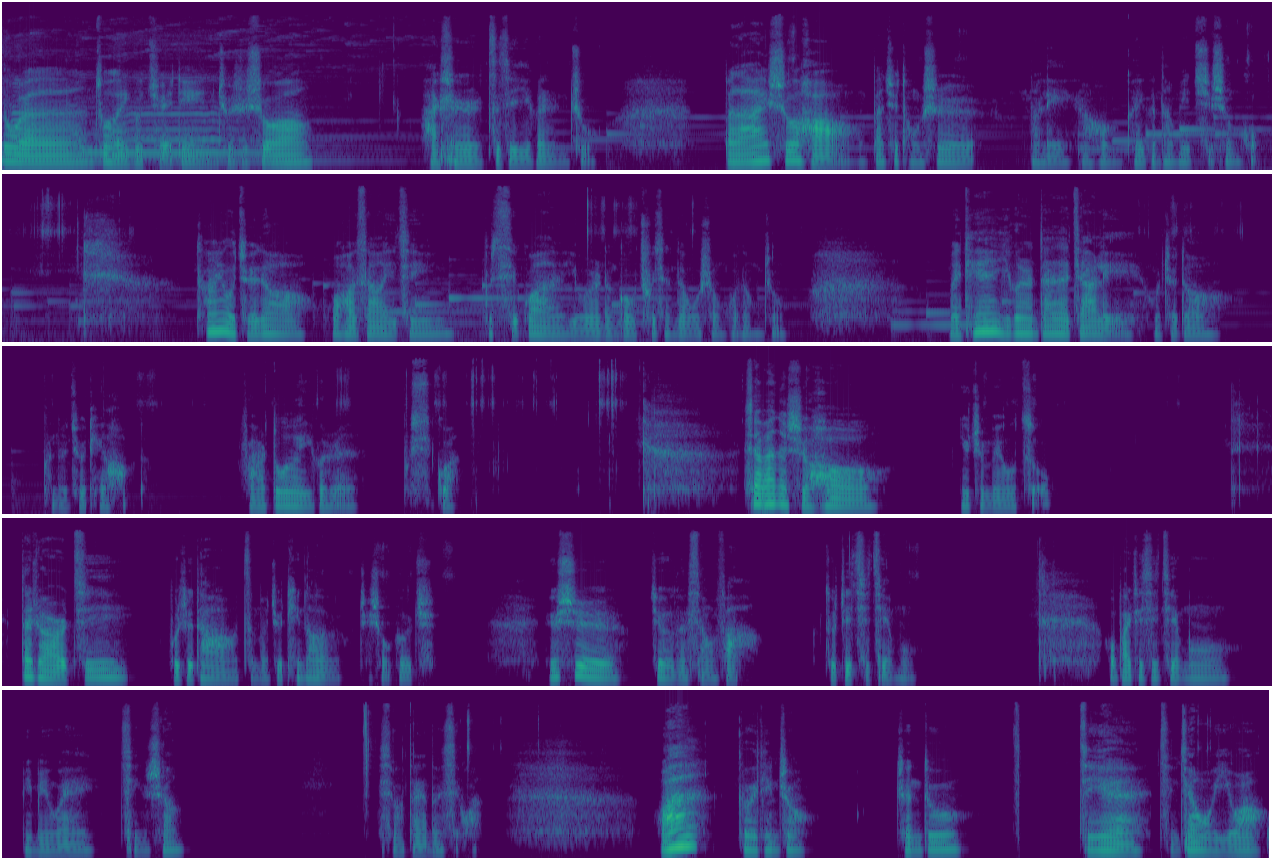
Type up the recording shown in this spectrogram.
路人做了一个决定，就是说，还是自己一个人住。本来说好搬去同事那里，然后可以跟他们一起生活，突然又觉得我好像已经不习惯有人能够出现在我生活当中。每天一个人待在家里，我觉得可能就挺好的。反而多了一个人，不习惯。下班的时候一直没有走，戴着耳机，不知道怎么就听到了这首歌曲，于是就有了想法做这期节目。我把这期节目命名为《情商》，希望大家能喜欢。晚安，各位听众。成都，今夜请将我遗忘。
